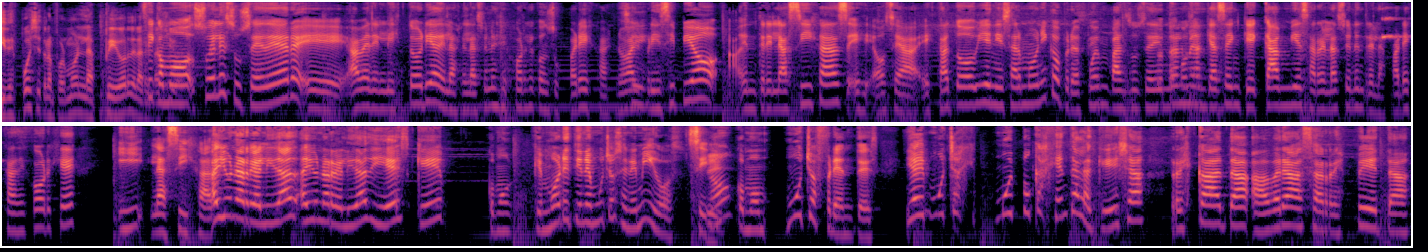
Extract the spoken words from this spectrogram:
y después se transformó en la peor de las Sí, relaciones. como suele suceder, eh, a ver, en la historia de las relaciones de Jorge con sus parejas, ¿no? Sí. Al principio, entre las hijas, eh, o sea, está todo bien y es armónico, pero después van sucediendo cosas que hacen que cambie esa relación entre las parejas de Jorge y las hijas. Hay una realidad, hay una realidad y es que como que More tiene muchos enemigos, Sí. ¿no? Como muchos frentes. Y hay mucha, muy poca gente a la que ella rescata, abraza, respeta.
